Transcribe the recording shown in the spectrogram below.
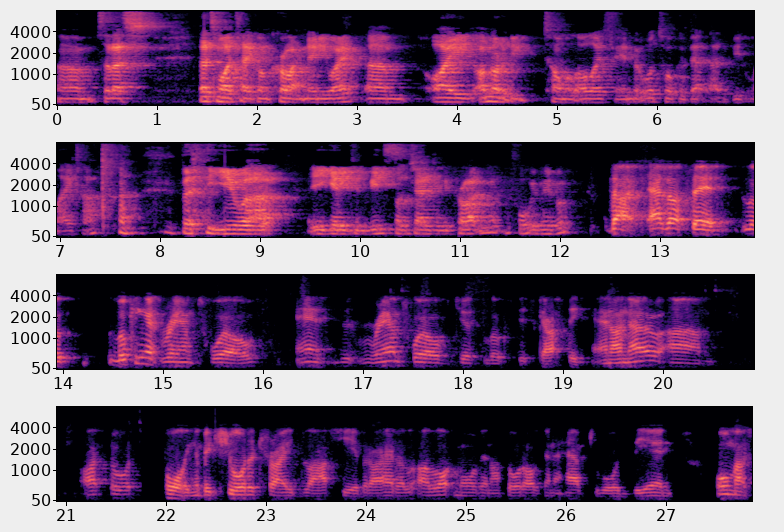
Um, so that's that's my take on Crichton anyway. Um, I, I'm not a big Taumalolo fan, but we'll talk about that a bit later. but are you, uh, are you getting convinced on changing to Crichton yet before we move on? But as I said, look, looking at round 12, and round 12 just looks disgusting. And I know um, I thought falling a bit short of trades last year, but I had a, a lot more than I thought I was going to have towards the end. Almost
